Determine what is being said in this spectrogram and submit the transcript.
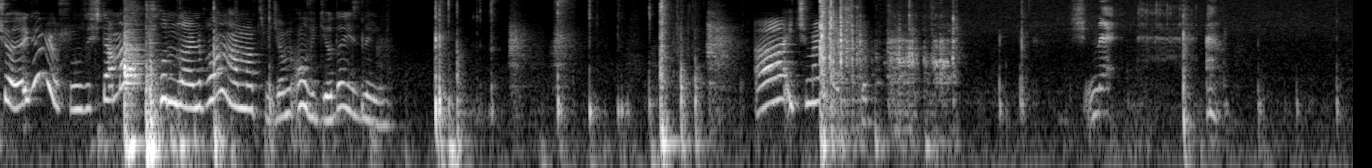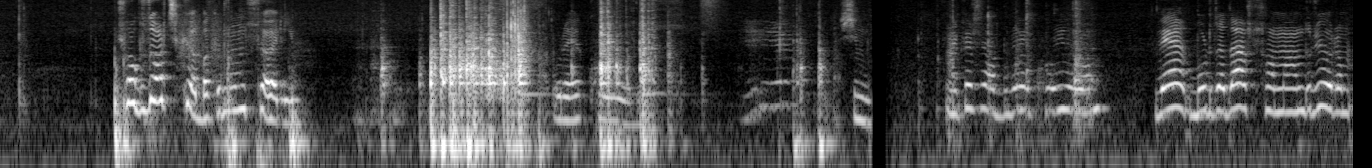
Şöyle görüyorsunuz işte ama konularını falan anlatmayacağım. O videoda izleyin. Aa içime kaçtı. Şimdi çok zor çıkıyor bakın onu söyleyeyim. Buraya koyuyoruz. Şimdi arkadaşlar buraya koyuyorum ve burada da sonlandırıyorum.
